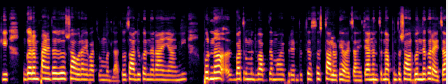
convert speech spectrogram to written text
की गरम पाण्याचा जो शॉवर आहे बाथरूममधला तो चालू करणार आहे आणि पूर्ण बाथरूममध्ये वाफ जमा होईपर्यंत तसंच चालू ठेवायचं आहे. त्यानंतर आपण तो शॉवर बंद करायचा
